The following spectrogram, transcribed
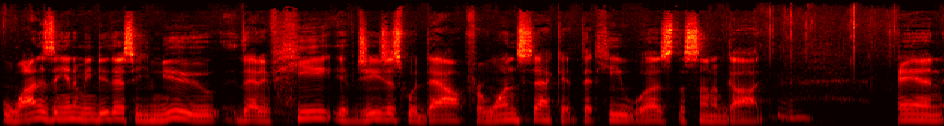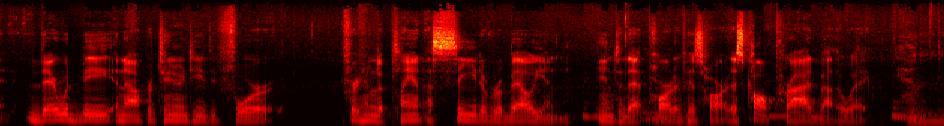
why does the enemy do this? He knew that if he if Jesus would doubt for one second that he was the Son of God, mm-hmm. and there would be an opportunity for for him to plant a seed of rebellion mm-hmm. into that part of his heart. It's called pride, by the way. Yeah. Mm-hmm.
